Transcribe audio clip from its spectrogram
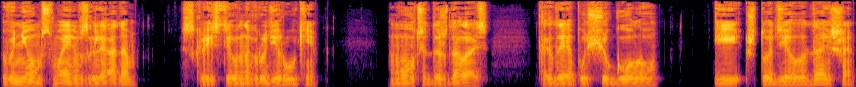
в нем с моим взглядом, скрестила на груди руки, молча дождалась, когда я опущу голову, и что делала дальше,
